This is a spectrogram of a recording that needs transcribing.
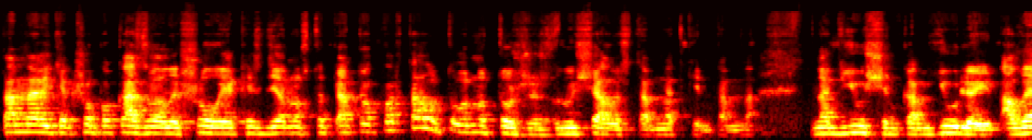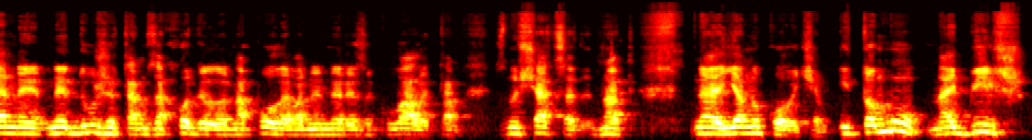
Там навіть якщо показували шоу якесь 95-го кварталу, то воно теж знущалось там над ким там на- над Ющенком, Юлею, але не, не дуже там заходило на поле, вони не ризикували там знущатися над е, Януковичем. І тому найбільш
